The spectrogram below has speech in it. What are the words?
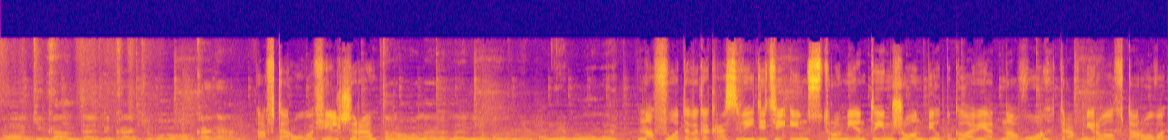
э, гиганта, или как его, коня. А второго фельдшера? Второго, наверное, не было, не помню. Не было, да? На фото вы как раз видите инструменты. Им же он бил по голове одного, травмировал второго.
